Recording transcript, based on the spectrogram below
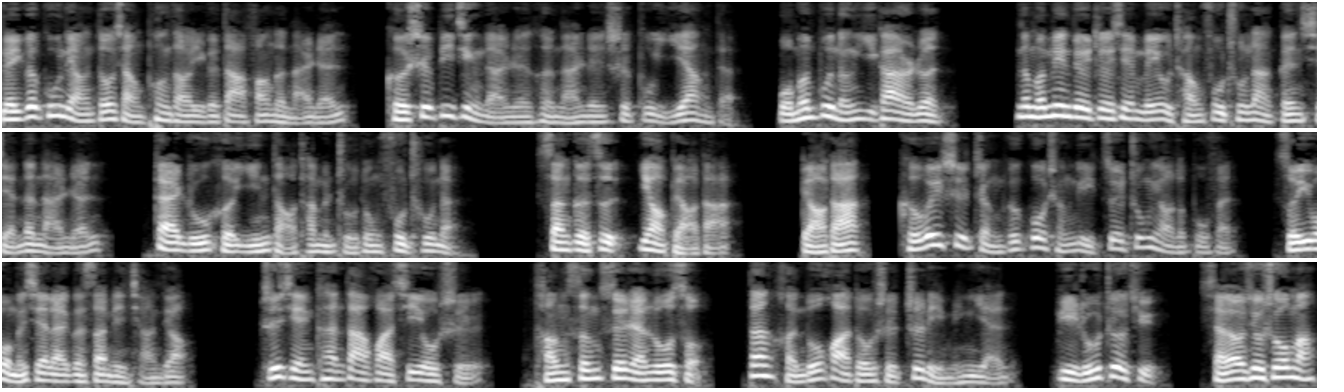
每个姑娘都想碰到一个大方的男人，可是毕竟男人和男人是不一样的，我们不能一概而论。那么面对这些没有常付出那根弦的男人，该如何引导他们主动付出呢？三个字：要表达。表达可谓是整个过程里最重要的部分，所以我们先来个三遍强调。之前看《大话西游》时，唐僧虽然啰嗦，但很多话都是至理名言，比如这句：“想要就说吗？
